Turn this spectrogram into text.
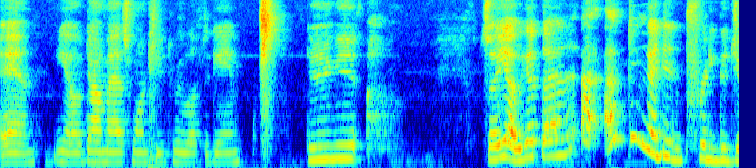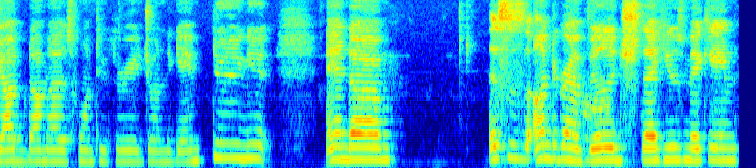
and you know domazz one two three left the game. Dang it. So yeah, we got that. I, I think I did a pretty good job. Domazz one two three joined the game. Dang it. And um, this is the underground village that he was making,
